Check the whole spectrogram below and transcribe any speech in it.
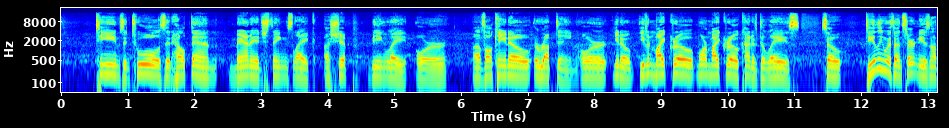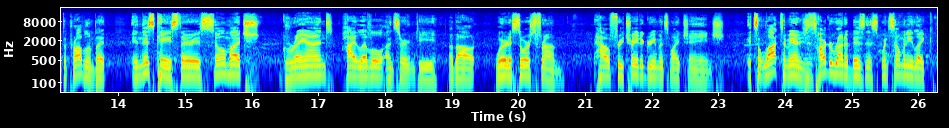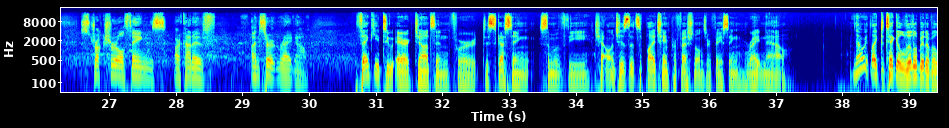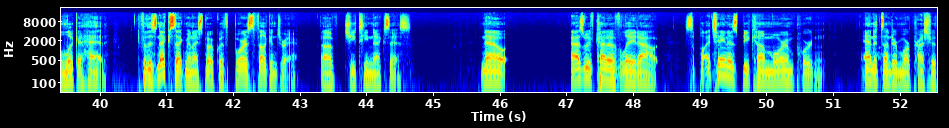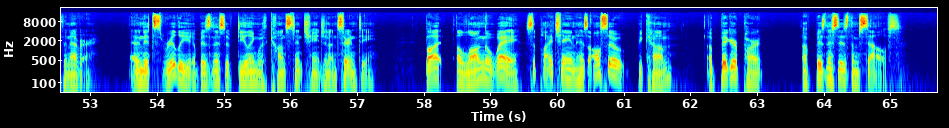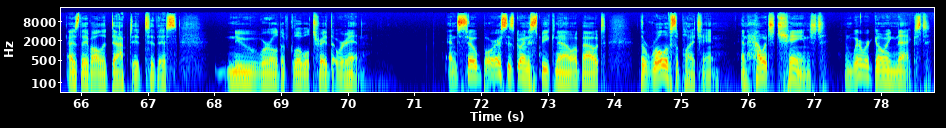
teams and tools that help them manage things like a ship being late or a volcano erupting or, you know, even micro, more micro kind of delays. So, dealing with uncertainty is not the problem, but in this case, there is so much grand, high level uncertainty about where to source from, how free trade agreements might change. It's a lot to manage. It's hard to run a business when so many like structural things are kind of uncertain right now. Thank you to Eric Johnson for discussing some of the challenges that supply chain professionals are facing right now. Now we'd like to take a little bit of a look ahead. For this next segment, I spoke with Boris Felgendreher, of GT Nexus. Now, as we've kind of laid out, supply chain has become more important and it's under more pressure than ever. And it's really a business of dealing with constant change and uncertainty. But along the way, supply chain has also become a bigger part of businesses themselves as they've all adapted to this new world of global trade that we're in. And so Boris is going to speak now about the role of supply chain and how it's changed and where we're going next.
